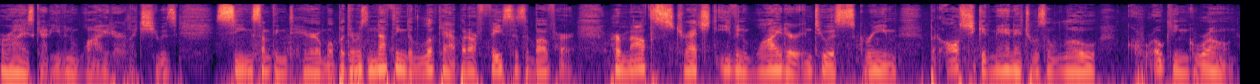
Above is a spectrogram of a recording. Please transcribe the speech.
Her eyes got even wider, like she was seeing something terrible, but there was nothing to look at but our faces above her. Her mouth stretched even wider into a scream, but all she could manage was a low, croaking groan.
